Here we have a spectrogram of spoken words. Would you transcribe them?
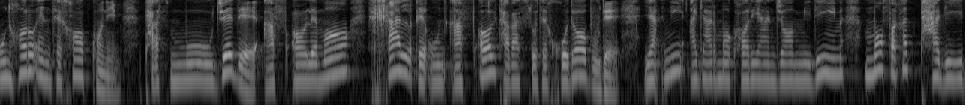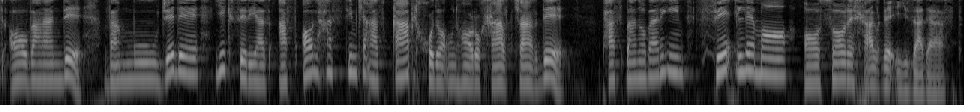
اونها رو انتخاب کنیم. پس موجد افعال ما خلق اون افعال توسط خدا بوده. یعنی اگر ما کاری انجام میدیم ما فقط پدید آورنده و موجد یک سری از افعال هستیم که از قبل خدا اونها رو خلق کرده. پس بنابراین فعل ما آثار خلق ایزد است.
